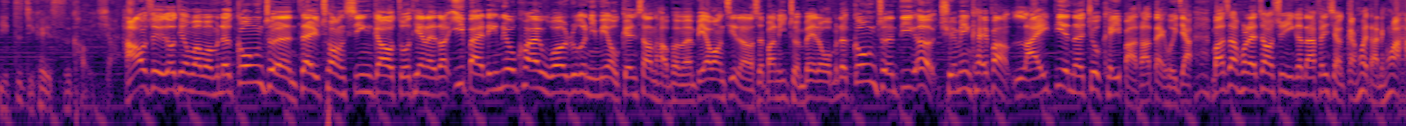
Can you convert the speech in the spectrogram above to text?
你自己可以思考一下。好，所以说听我们我们的公准再创新高，昨天来到一百零六块五哦。如果你没有跟上的好朋友们，不要忘记了，老师帮你准备了我们的公准第二全面开放，来电呢就可以把它带回家。马上回来，赵迅怡跟大家分享，赶快打电话。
